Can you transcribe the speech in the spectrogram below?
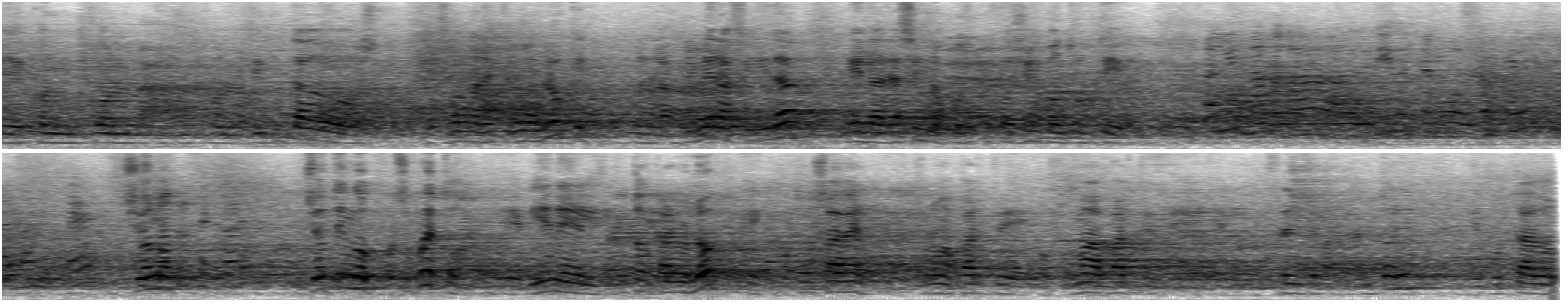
eh, con, los diputados que forman este nuevo bloque. Bueno, la primera afinidad es la de hacer una oposición constructiva. ¿Alguien más ha adherido este nuevo bloque? Yo, no, yo tengo, por supuesto, eh, viene el diputado Carlos López, que como todos saben forma parte o formaba parte del Frente para la Victoria, el diputado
